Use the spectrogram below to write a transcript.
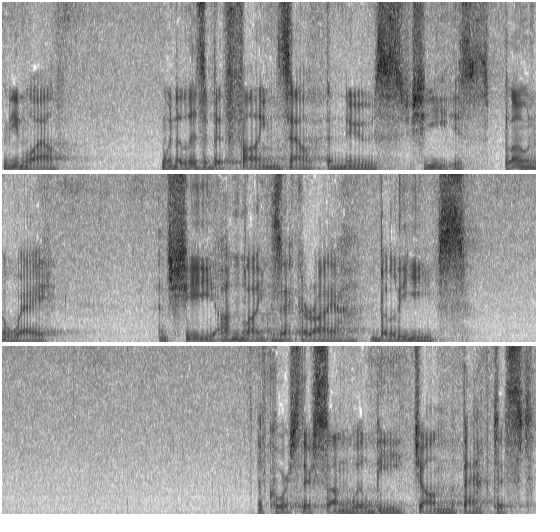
Meanwhile, when Elizabeth finds out the news, she is blown away. And she, unlike Zechariah, believes. Of course, their son will be John the Baptist.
